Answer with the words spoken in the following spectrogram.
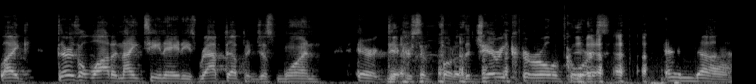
Like, there's a lot of 1980s wrapped up in just one Eric Yeah. Dickerson photo. The Jheri curl, of course Yeah. and uh,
